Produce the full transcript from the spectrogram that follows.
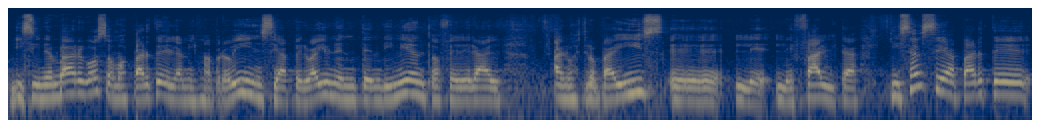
Y sin embargo, somos parte de la misma provincia, pero hay un entendimiento federal. A nuestro país eh, le, le falta. Quizás sea parte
